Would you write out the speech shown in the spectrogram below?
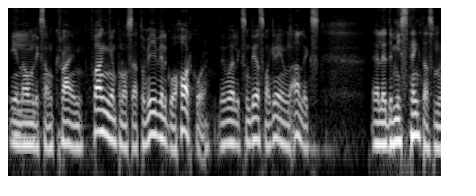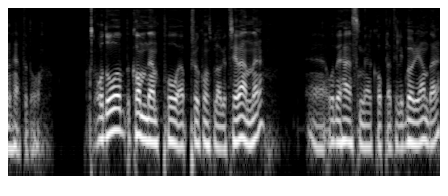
inom mm. liksom crime-genren på något sätt. Och vi ville gå hardcore. Det var liksom det som var grejen med Alex. Eller Det misstänkta som den hette då. Och då kom den på produktionsbolaget Tre Vänner. Eh, och det här som jag kopplade till i början där.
